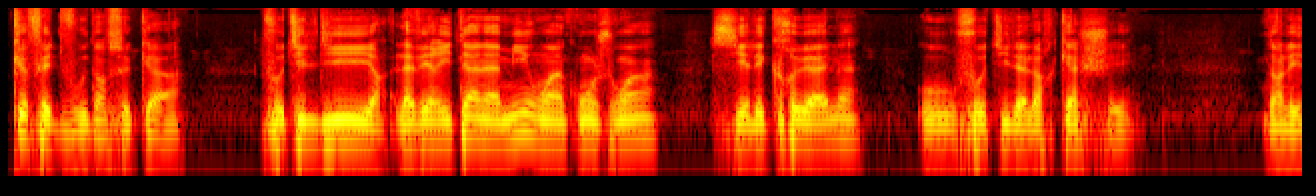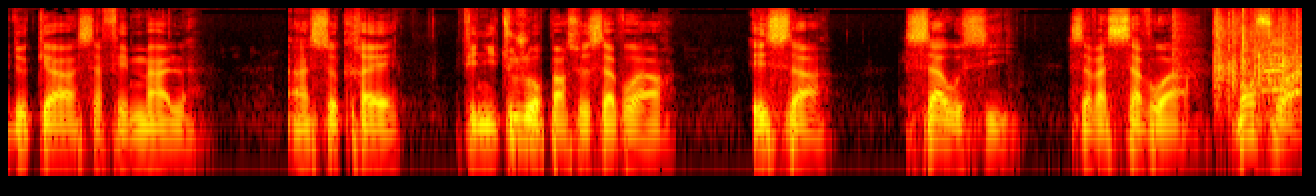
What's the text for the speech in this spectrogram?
que faites-vous dans ce cas? Faut-il dire la vérité à un ami ou à un conjoint si elle est cruelle ou faut-il alors cacher? Dans les deux cas, ça fait mal. Un secret finit toujours par se savoir. Et ça, ça aussi, ça va savoir. Bonsoir.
